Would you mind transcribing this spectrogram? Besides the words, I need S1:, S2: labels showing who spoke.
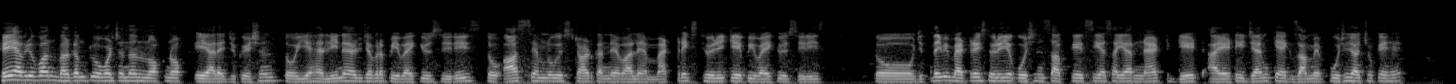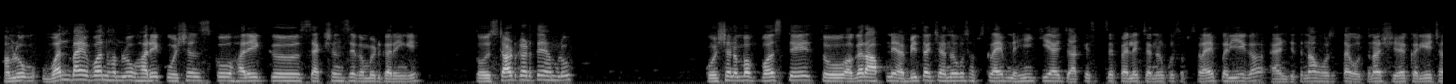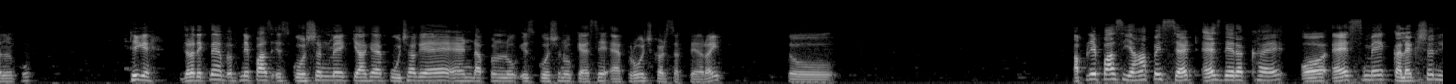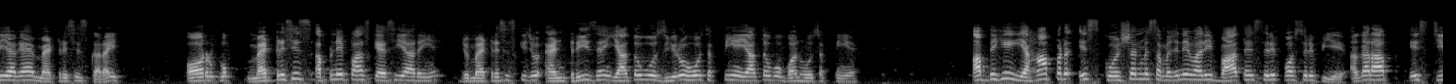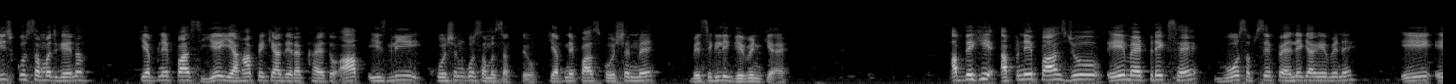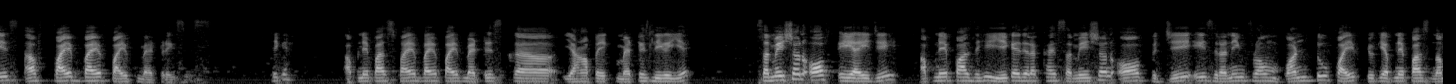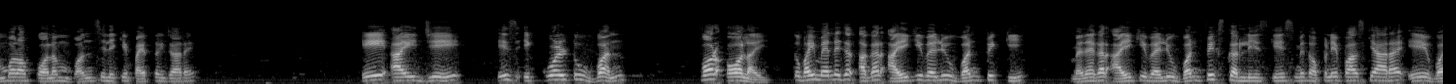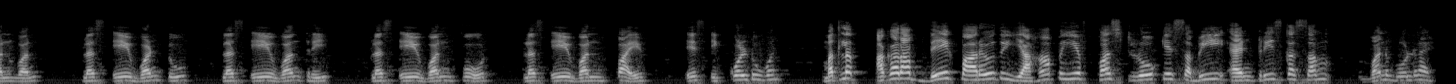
S1: Hey everyone welcome to our channel knock knock AR education तो यह है Leena algebra PYQ series तो आज से हम लोग स्टार्ट करने वाले हैं मैट्रिक्स थ्योरी के पीवाईक्यू सीरीज़ तो जितने भी मैट्रिक्स थ्योरी के क्वेश्चंस आपके C S I R NET GATE I I JAM के एग्ज़ाम में पूछे जा चुके हैं, हम लोग वन बाय वन हम लोग हर एक क्वेश्चन को हर एक सेक्शन से कंप्लीट करेंगे. तो स्टार्ट करते हैं हम लोग. क्वेश्चन नंबर फ़र्स्ट है तो अगर आपने अभी तक चैनल को सब्सक्राइब नहीं किया है, जाके सबसे पहले चैनल को सब्सक्राइब करिएगा एंड जितना हो सकता है उतना शेयर करिए चैनल को. ठीक है, जरा देखते हैं अपने पास इस क्वेश्चन में क्या क्या पूछा गया है एंड अपन लोग इस क्वेश्चन को कैसे अप्रोच कर सकते हैं राइट तो अपने पास यहाँ पे सेट एस दे रखा है और एस में कलेक्शन लिया गया है मैट्रिसिस का राइट और वो मैट्रिसिस अपने पास कैसी आ रही हैं? जो मैट्रिसिस की जो एंट्रीज हैं, या तो वो ज़ीरो हो सकती हैं, या तो वो वन हो सकती हैं। अब देखिए, यहाँ पर इस क्वेश्चन में समझने वाली बात है सिर्फ़ और सिर्फ़ ये। अगर आप इस चीज़ को समझ गए ना कि अपने पास ये यहाँ पे क्या दे रखा है तो आप इजिली क्वेश्चन को समझ सकते हो कि अपने पास क्वेश्चन में बेसिकली गिवन क्या है। अब देखिए, अपने पास जो ए मैट्रिक्स है, वो सबसे पहले क्या गिवन है? A is a five by five matrix ठीक है? अपने पास फाइव बाय फाइव मैट्रिक्स का यहाँ पे एक मैट्रिक्स ली गई है। समेशन ऑफ़ ए आई जे अपने पास देखिए ये क्या दे रखा है? Summation of J is running from one to five क्योंकि अपने पास नंबर ऑफ़ कॉलम वन से लेके फाइव तक जा रहे हैं। A I J is equal to one for all I तो भाई मैंने जब अगर आई की वैल्यू वन पिक की, मैंने अगर आई की वैल्यू वन फिक्स कर ली इस केस में तो अपने पास क्या आ रहा है? A one one plus A one two plus A one three plus A one four plus A one five is equal to one मतलब अगर आप देख पा रहे हो तो यहाँ पे ये फ़र्स्ट रो के सभी एंट्रीज का सम वन बोल रहा है।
